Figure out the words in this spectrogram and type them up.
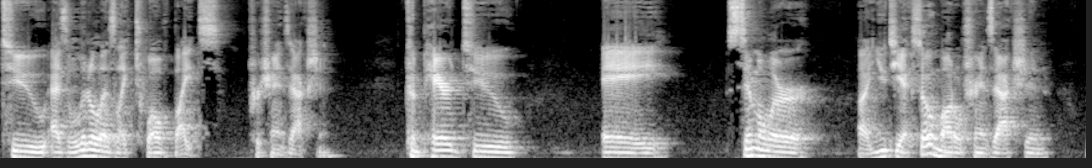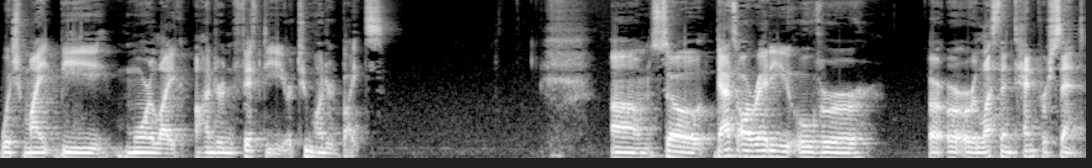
to as little as like 12 bytes per transaction compared to a similar uh, UTXO model transaction, which might be more like 150 or 200 bytes. Um, so that's already over or, or, or less than 10%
